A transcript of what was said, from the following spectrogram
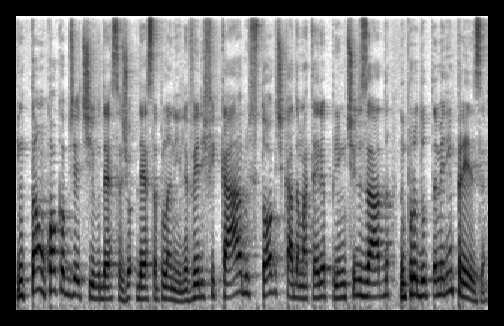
Então, qual que é o objetivo dessa, dessa planilha? Verificar o estoque de cada matéria-prima utilizada no produto da minha empresa.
